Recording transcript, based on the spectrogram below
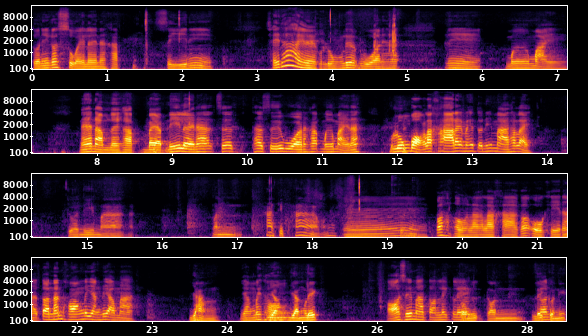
ตัวนี้ก็สวยเลยนะครับ สีนี่ใช้ได้เลยคุณลุงเลือกวัวนะฮะนี่มือใหม่ แนะนำเลยครับ แบบนี้เลยนะฮะถ้าถ้าซื้อวัวนะครับ มือใหม่นะคุณลุงบอกราคาได้ไหมตัวนี้มาเท่าไหร่ ตัวนี้มา มันห้าสิบห้ามั้ง อืตัวนี้มก็โอ้ราราคาก็โอเคนะ ตอนนั้นท้องหรือยังที่เอามา ยังยังไม่ท้อยังง ยังเล็กอ๋อซื้อมาตอนเล็ตอกนตอนเล็กตอนกว่านี้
